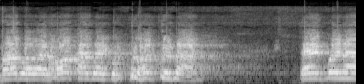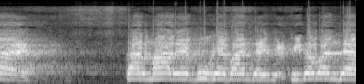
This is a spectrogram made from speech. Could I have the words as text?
মা বাবার হক আদায় করতে পারতো না। একবার তার মারে বুকে বান্ধে পিঠে বান্ধা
